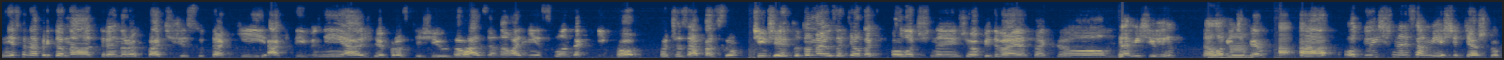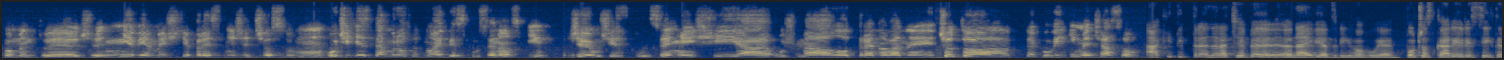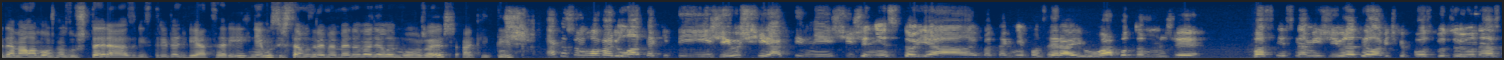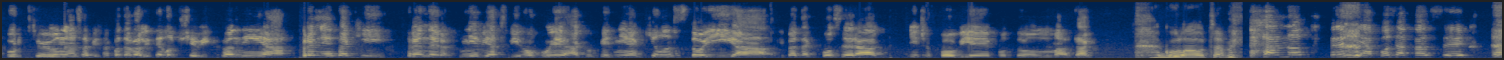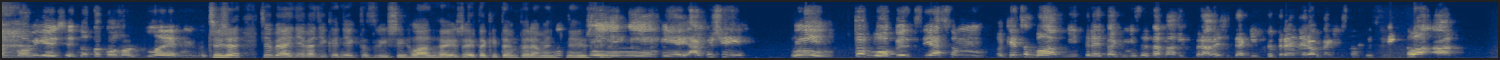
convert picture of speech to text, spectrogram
mne sa napríklad na tréneroch páči, že sú takí aktívni a že proste žijú to hádzanou a nie sú len tak ticho počas zápasu. Čiže toto majú zatiaľ tak spoločné, že obidvaja tak um, nami žili na uh-huh. lavičke. A, a odlišné sa mi ešte ťažko komentuje, že neviem ešte presne, že čo sú. Hm, určite sa tam rozhodnú aj tie skúsenosti, že už je skúsenejší a už mal odtrenované čo to tak uvidíme časom. Aký typ trénera tebe najviac vyhovuje? Počas kariéry si ich teda mala možnosť už teraz vystriedať viacerých. Nemusíš samozrejme menovať, ale môžeš. Aký typ? Ako som hovorila, takí tí živší, aktívnejší, že nestoja, iba tak nepozerajú a potom, že vlastne s nami žijú na tej lavičke, pozbudzujú nás, burcujú nás, aby sme podávali tie lepšie výkony a pre mňa taký tréner neviac vyhovuje, ako keď nejaký len stojí a iba tak pozerá, niečo povie potom a tak. Gula očami. Áno, presne a po zápase nám povie, že toto bolo zlé. Čiže tebe aj nevadí, keď niekto zvýši hlas, hej? Že je taký temperamentnejší. Nie, nie, nie. Akože, nie, to vôbec. Ja som, keď som bola v Nitre, tak my sme tam mali práve že takýchto trénerov, takže som si zvykla a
